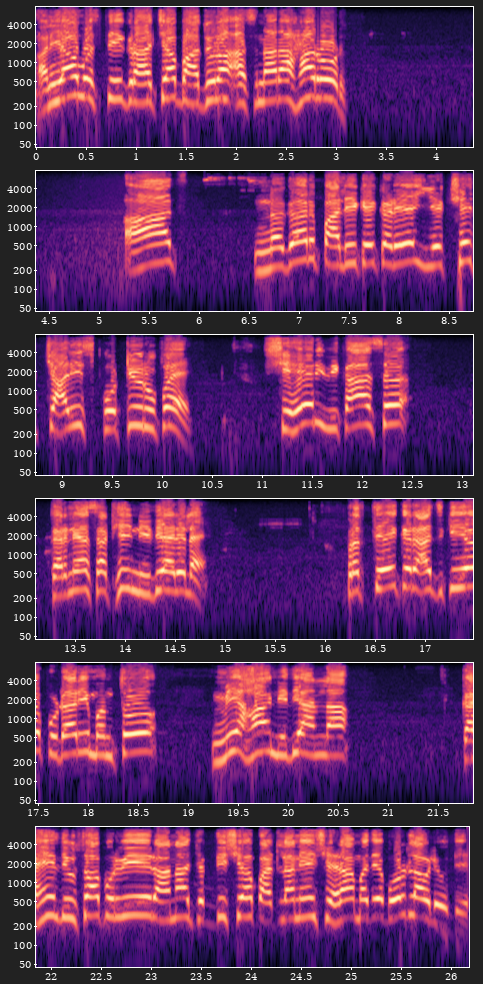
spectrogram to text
आणि या वसतिगृहाच्या बाजूला असणारा हा रोड आज नगरपालिकेकडे एकशे चाळीस कोटी रुपये शहर विकास करण्यासाठी निधी आलेला आहे. प्रत्येक राजकीय पुढारी म्हणतो मी हा निधी आणला. काही दिवसापूर्वी राणा जगदीश पाटलाने शहरामध्ये बोर्ड लावले होते.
